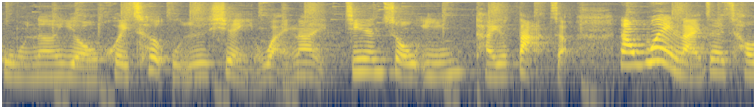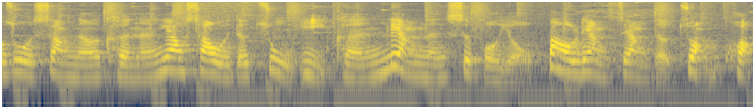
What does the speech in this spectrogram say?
五呢有回测五日线以外，那今天周一它又大涨。那未来在操作上呢，可能要稍微的注意，可能量能是否有爆量这样的状况，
